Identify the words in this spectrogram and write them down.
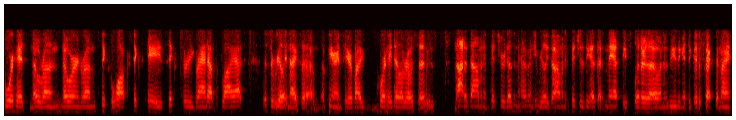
four hits, no runs, no earned runs, six walks, six Ks, six three ground out the flyouts just a really nice uh, appearance here by Jorge De La Rosa, who's not a dominant pitcher, doesn't have any really dominant pitches. He has that nasty splitter though, and is using it to good effect tonight.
